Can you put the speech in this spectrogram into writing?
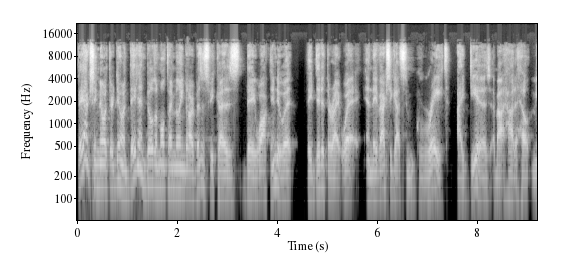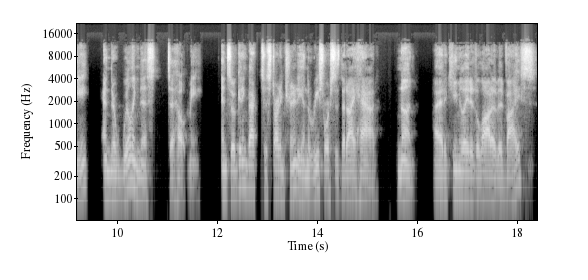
they actually know what they're doing. They didn't build a multi-million dollar business because they walked into it. They did it the right way. And they've actually got some great ideas about how to help me and their willingness to help me. And so getting back to starting Trinity and the resources that I had, None. I had accumulated a lot of advice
